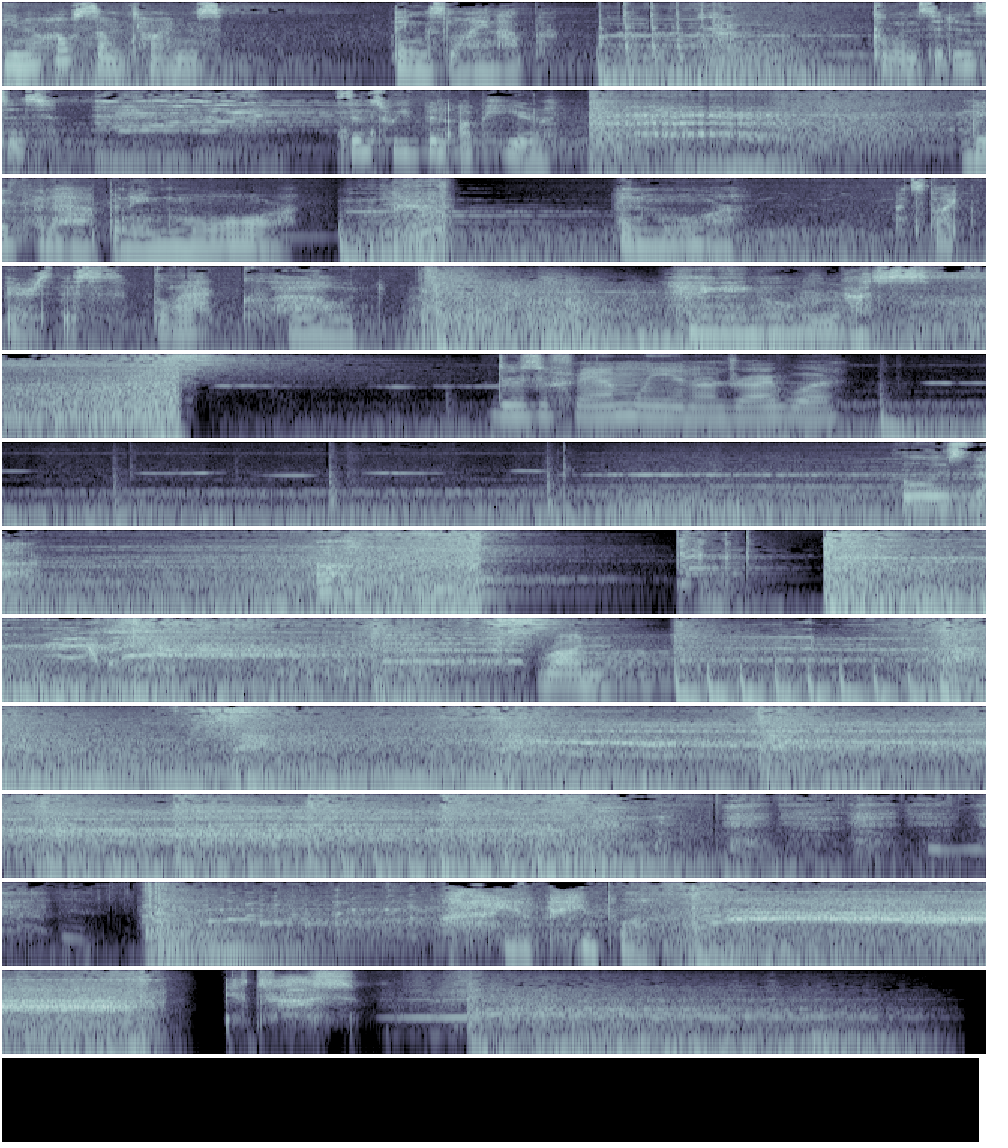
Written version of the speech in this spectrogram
You know how sometimes things line up? Coincidences? Since we've been up here, they've been happening more and more. It's like there's this black cloud hanging over us. There's a family in our driveway. Who is that? Uh-oh. Run. you people.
